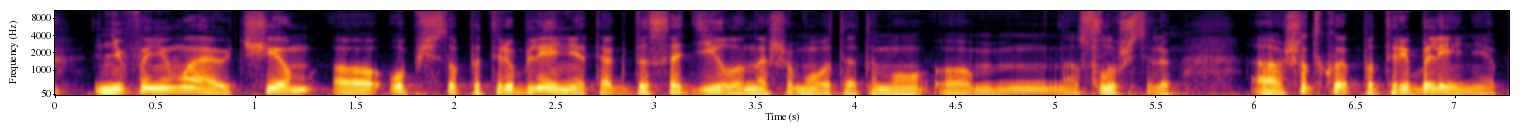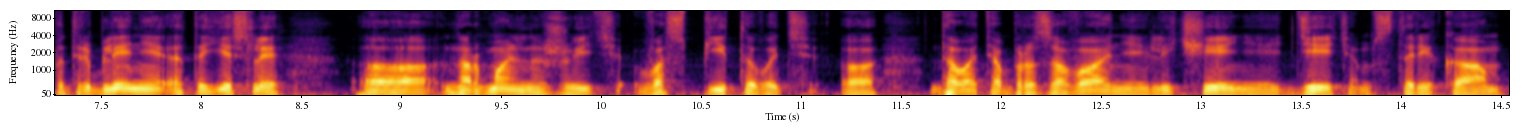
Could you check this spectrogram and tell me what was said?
не понимаю, чем э, общество потребления так досадило нашему вот этому э, слушателю. А что такое потребление? Потребление – это если э, нормально жить, воспитывать, э, давать образование, лечение детям, старикам.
